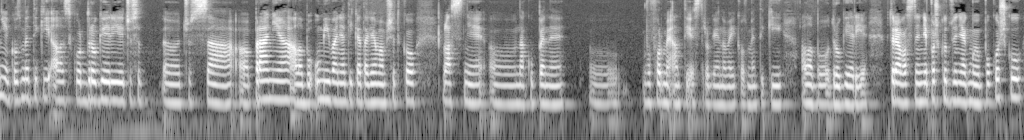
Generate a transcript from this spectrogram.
nie kozmetiky, ale skôr drogerie, čo sa, e, čo sa e, prania alebo umývania týka, tak ja mám všetko vlastne e, nakúpené vo forme antiestrogénovej kozmetiky alebo drogérie, ktorá vlastne nepoškodzuje nejak moju pokožku,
